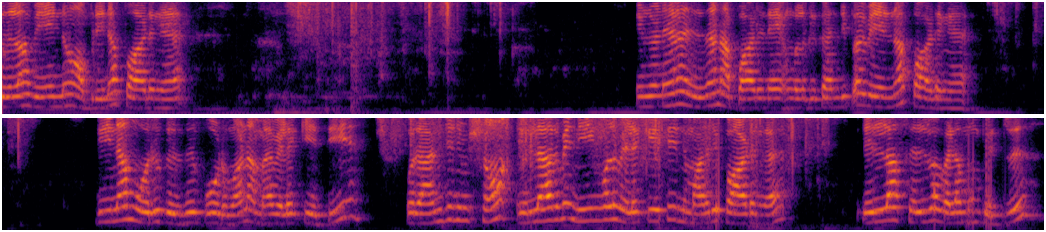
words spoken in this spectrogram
இதெல்லாம் வேணும் அப்படின்னா பாடுங்க. இவ்வளோ நேரம் இதுதான் நான் பாடினேன். உங்களுக்கு கண்டிப்பாக வேணும்னா பாடுங்க. தினம் ஒரு இது போடுவோம். நம்ம விளக்கேற்றி ஒரு அஞ்சு நிமிஷம். எல்லாருமே நீங்களும் விளக்கேற்றி இந்த மாதிரி பாடுங்க. எல்லா செல்வ வளமும் பெற்று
